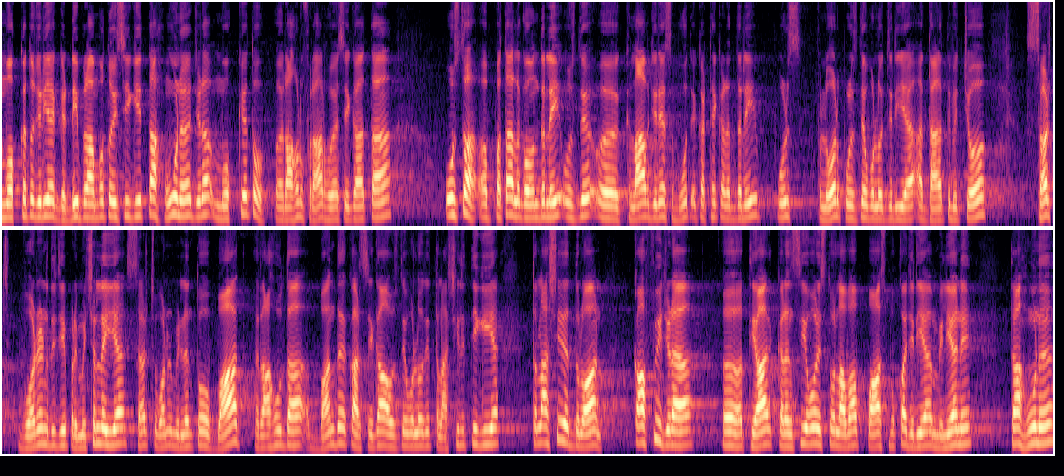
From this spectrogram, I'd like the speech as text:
ਮੌਕੇ ਤੋਂ ਜਿਹੜੀ ਇਹ ਗੱਡੀ ਬਰਾਮਦ ਹੋਈ ਸੀਗੀ, ਤਾਂ ਹੁਣ ਜਿਹੜਾ ਮੌਕੇ ਤੋਂ ਰਾਹੁਲ ਫਰਾਰ ਹੋਇਆ ਸੀਗਾ, ਤਾਂ ਉਸ ਦਾ ਪਤਾ ਲਗਾਉਣ ਦੇ ਲਈ, ਉਸ ਦੇ ਖਿਲਾਫ ਜਿਹੜੇ ਸਬੂਤ ਇਕੱਠੇ ਕਰਨ ਦੇ ਲਈ ਪੁਲਿਸ, ਫਲੋਰ ਪੁਲਿਸ ਦੇ ਵੱਲੋਂ ਜਿਹੜੀ ਹੈ, ਅਦਾਲਤ ਵਿੱਚੋਂ ਸਰਚ ਵਾਰੰਟ ਦੀ ਜਿਹੜੀ ਪਰਮਿਸ਼ਨ ਲਈ ਹੈ ਸਰਚ ਵਾਰੰਟ ਮਿਲਣ ਤੋਂ ਬਾਅਦ ਰਾਹੁਲ ਦਾ ਬੰਦ ਘਰ ਸੀਗਾ, ਉਸ ਦੇ ਵੱਲੋਂ ਦੀ ਤਲਾਸ਼ੀ ਲਿੱਤੀ ਗਈ ਹੈ। ਤਲਾਸ਼ੀ ਦੇ ਦੌਰਾਨ ਕਾਫੀ ਜਿਹੜਾ ਹਥਿਆਰ, ਕਰੰਸੀ, ਔਰ ਇਸ ਤੋਂ ਇਲਾਵਾ ਪਾਸਬੁੱਕਾਂ ਜਿਹੜੀਆਂ ਮਿਲੀਆਂ ਨੇ, ਤਾਂ ਹੁਣ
